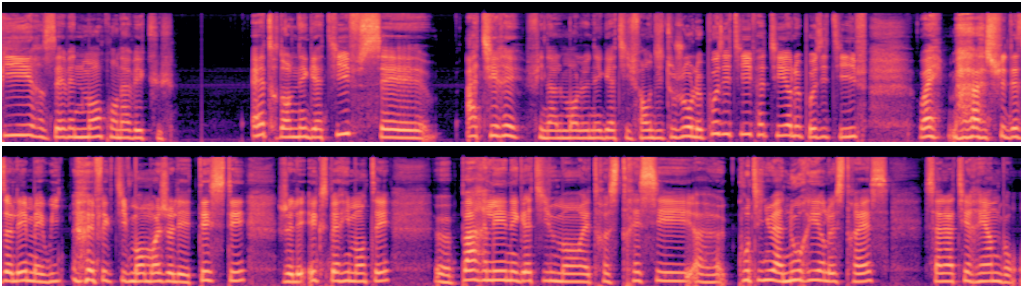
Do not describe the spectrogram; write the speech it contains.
pires événements qu'on a vécus être dans le négatif, c'est attirer finalement le négatif. Hein. On dit toujours le positif attire le positif. Ouais, bah, je suis désolée, mais oui, effectivement, moi je l'ai testé, je l'ai expérimenté. Euh, parler négativement, être stressé, euh, continuer à nourrir le stress, ça n'attire rien de bon.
